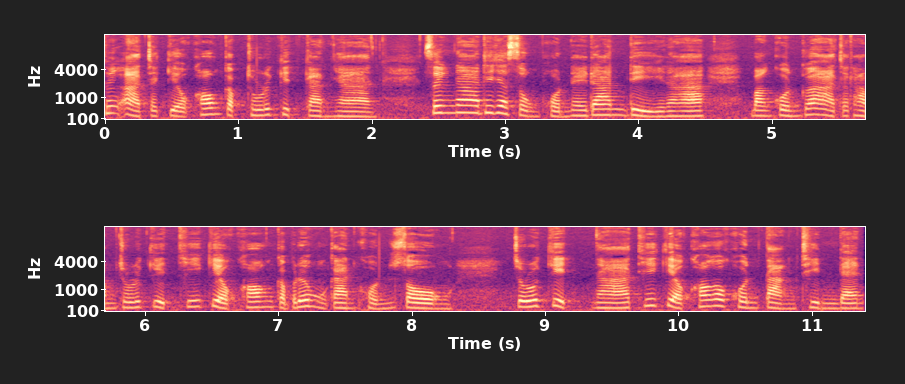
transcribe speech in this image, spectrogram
ซึ่งอาจจะเกี่ยวข้องกับธุรกิจการงาน ซึ่งหน้าที่จะส่งผลในด้านดีนะคะ บางคนก็อาจจะทำธุรกิจที่เกี่ยวข้องกับเรื่องของการขนส่ง ธุรกิจนะที่เกี่ยวข้องกับคนต่างถิ่นแดน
